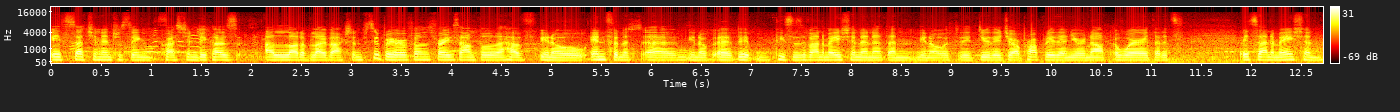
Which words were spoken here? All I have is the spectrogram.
It's such an interesting question because a lot of live action superhero films, for example, have you know infinite uh, you know uh, pieces of animation in it, and you know if they do their job properly, then you're not aware that it's it's animation.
